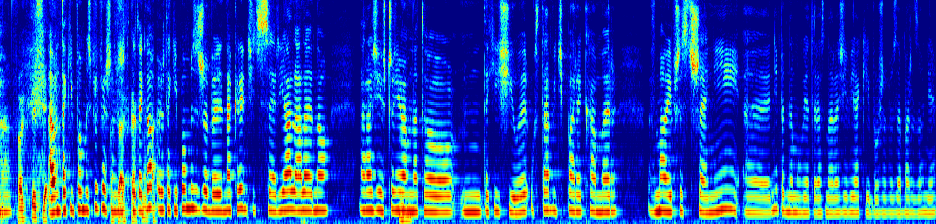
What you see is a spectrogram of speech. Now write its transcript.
No. Faktycznie. A mam taki pomysł, przepraszam, Tak, że tylko tak, tego, że taki pomysł, żeby nakręcić serial, ale no na razie jeszcze nie mam na to mm, takiej siły. Ustawić parę kamer w małej przestrzeni. E, nie będę mówiła teraz na razie w jakiej, bo żeby za bardzo nie,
